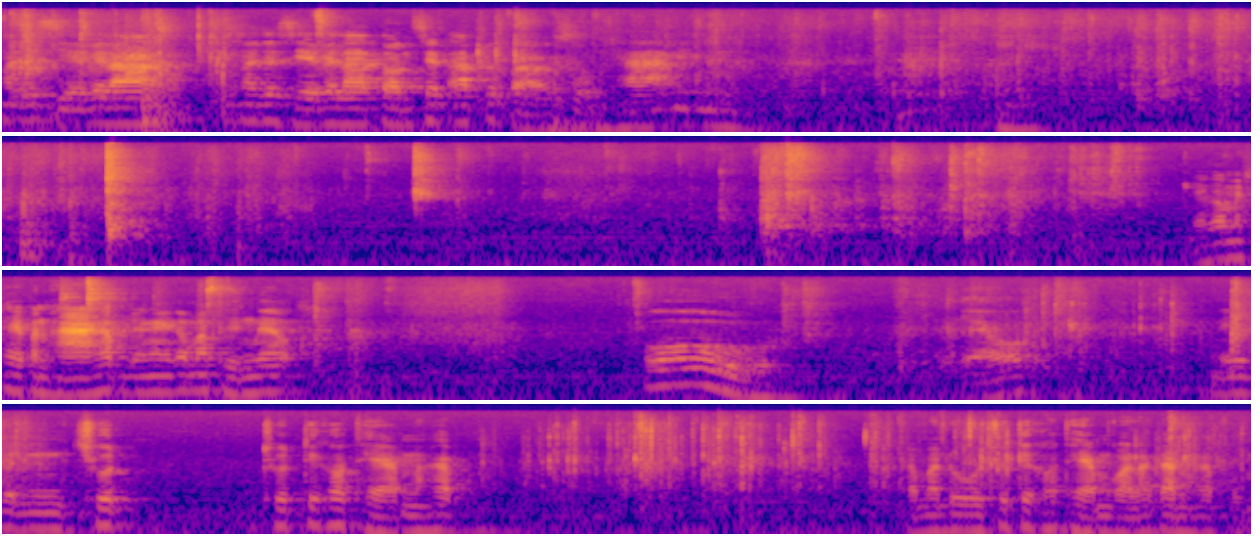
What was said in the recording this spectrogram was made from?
น่าจะเสียเวลา น่าจะเสียเวลาตอนเซตอัพหรือเปล่าส่งช้านิดนึงเดี๋ยวก็ไม่ใช่ปัญหาครับ ยังไงก็มาถึงแล้ว โอ้เดี๋ยวนี่เป็นชุดชุดที่เขาแถมนะครับเรามาดูชุดที่เขาแถมก่อนแล้วกันครับผม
